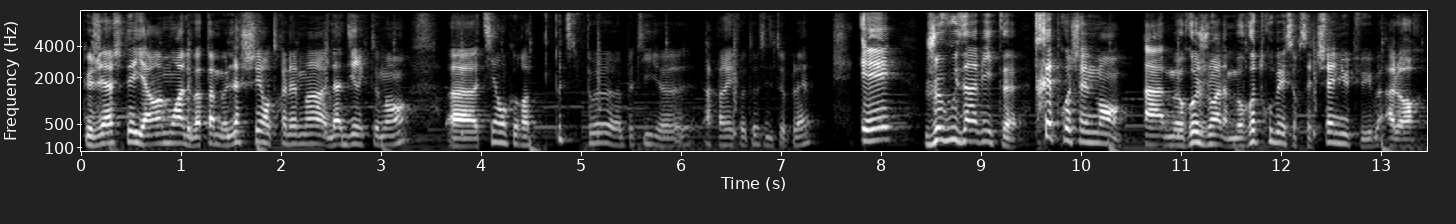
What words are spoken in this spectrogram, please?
que j'ai acheté il y a un mois ne va pas me lâcher entre les mains là directement. Euh, tiens encore un petit peu, petit appareil photo s'il te plaît. Et je vous invite très prochainement à me rejoindre, à me retrouver sur cette chaîne YouTube. Alors,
